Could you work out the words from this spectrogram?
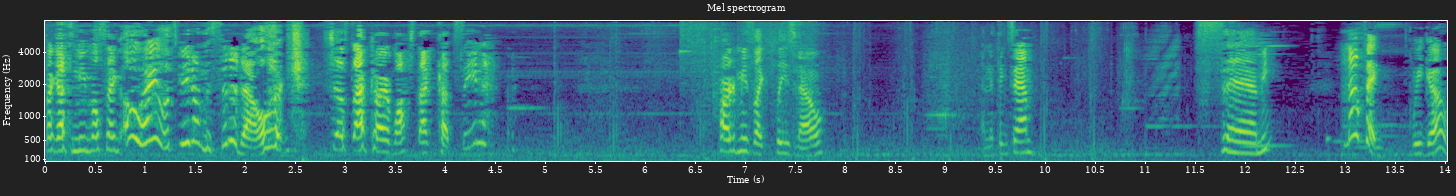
I got some email saying, "Oh, hey, let's meet on the Citadel," just after I watched that cutscene. Part of me is like, "Please no." Anything, Sam? Sammy? Nothing. We go.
